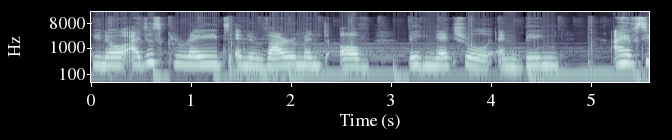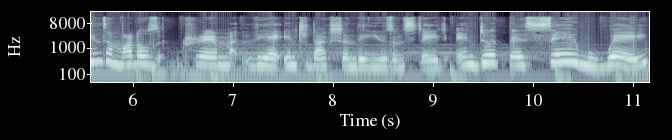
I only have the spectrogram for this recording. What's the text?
you know, I just create an environment of being natural and being. I have seen some models cram their introduction they use on stage and do it the same way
